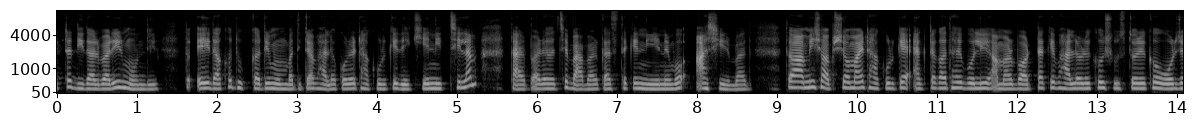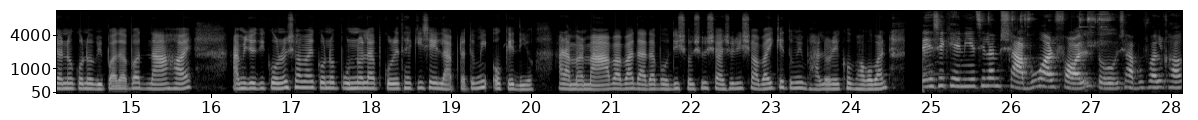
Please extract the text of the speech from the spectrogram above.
একটা দিদার বাড়ির মন্দির। তো এই দেখো ধূপকাঠি মোমবাতিটা ভালো করে ঠাকুরকে দেখিয়ে নিচ্ছিলাম। তারপরে হচ্ছে বাবার কাছ থেকে নিয়ে নেব আশীর্বাদ। তো আমি সব সময় ঠাকুরকে একটা কথাই বলি, আমার বরটাকে ভালো রেখো, সুস্থ রেখো, ওর যেন কোনো বিপদ আপদ না হয়। আমি যদি কোনো সময় কোনো পুণ্য লাভ করে থাকি, সেই লাভটা তুমি ওকে দিও। আর আমার মা, বাবা, দাদা, বৌদি, শ্বশুর, শাশুড়ি সবাইকে তুমি ভালো রেখো ভগবান। এসে খেয়ে নিয়েছিলাম সাবু আর ফল। তো সাবু, ফল খাওয়া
